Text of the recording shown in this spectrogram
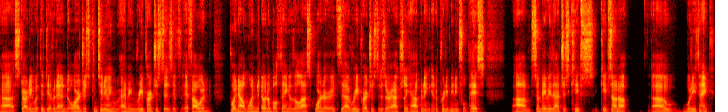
uh, starting with the dividend or just continuing. I mean, repurchases. If if I would point out one notable thing of the last quarter, it's that repurchases are actually happening at a pretty meaningful pace. Um, so maybe that just keeps keeps on up. Uh, what do you think?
